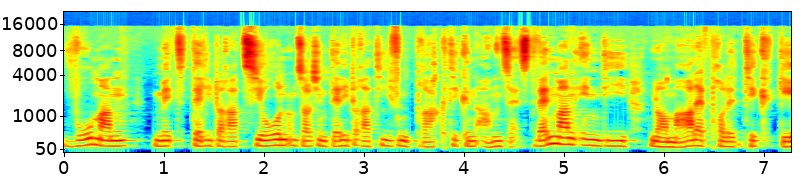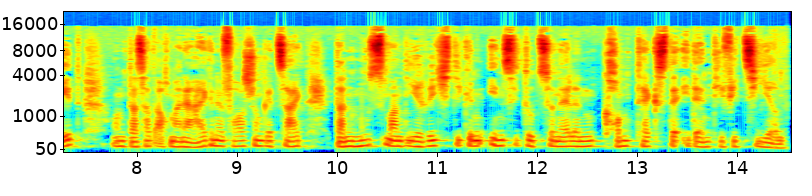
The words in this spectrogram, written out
wo man mit Deliberation und solchen deliberativen Praktiken ansetzt. Wenn man in die normale Politik geht, und das hat auch meine eigene Forschung gezeigt, dann muss man die richtigen institutionellen Kontexte identifizieren.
